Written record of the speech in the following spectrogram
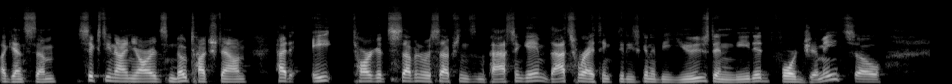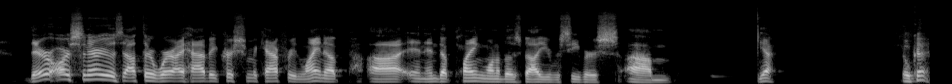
against them, 69 yards, no touchdown, had eight targets, seven receptions in the passing game. That's where I think that he's going to be used and needed for Jimmy. So there are scenarios out there where I have a Christian McCaffrey lineup uh, and end up playing one of those value receivers. Um, yeah. Okay.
